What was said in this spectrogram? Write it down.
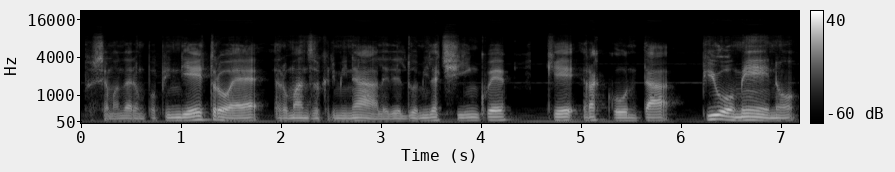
possiamo andare un po' più indietro, è Romanzo criminale del 2005 che racconta più o meno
